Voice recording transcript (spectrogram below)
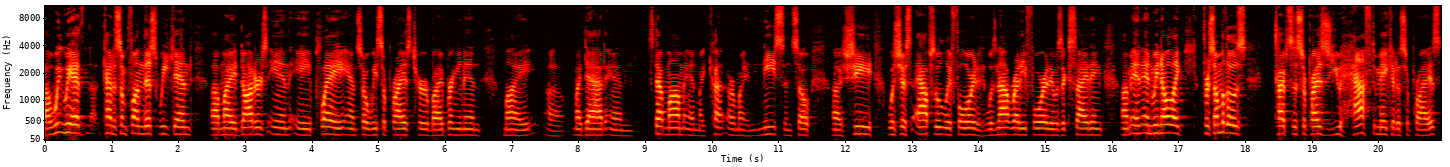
Uh, we we had kind of some fun this weekend. Uh, my daughter's in a play, and so we surprised her by bringing in my uh, my dad and stepmom and my or my niece, and so uh, she was just absolutely floored. It was not ready for it. It was exciting, um, and and we know like for some of those types of surprises, you have to make it a surprise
